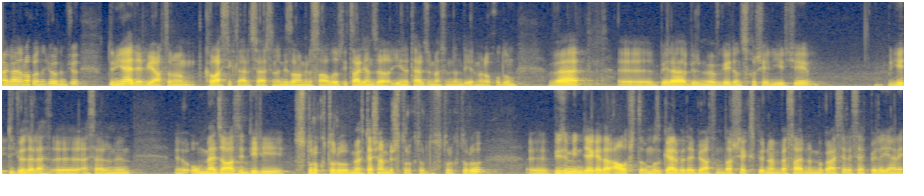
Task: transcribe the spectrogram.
Məqaləni oxuyanda gördüm ki, dünya ədəbiyyatının klassikləri içərisinə Nizamini salır. İtalyanca yeni tərcüməsindən deyir mən oxudum və e, belə bir mövqedən çıxış eləyir ki, 7 gözəl e, əsərinin e, o məcazi dili, strukturu, möhtəşəm bir strukturdur. Strukturu bizim indiyə qədər alışdığımız qərb ədəbiyyatında Şekspirlə və s. ilə müqayisə etsək belə, yəni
